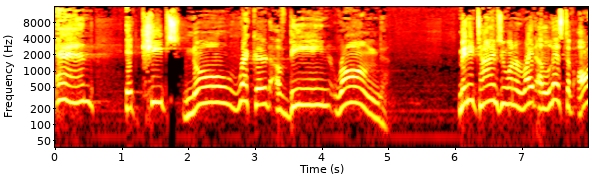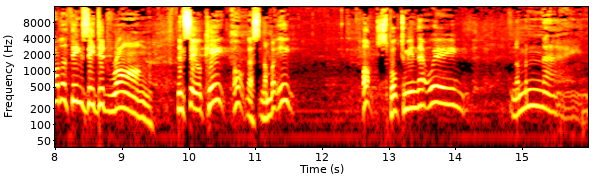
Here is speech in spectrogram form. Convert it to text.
And it keeps no record of being wronged. Many times we want to write a list of all the things they did wrong and say, okay, oh, that's number eight. Oh, spoke to me in that way. Number nine.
